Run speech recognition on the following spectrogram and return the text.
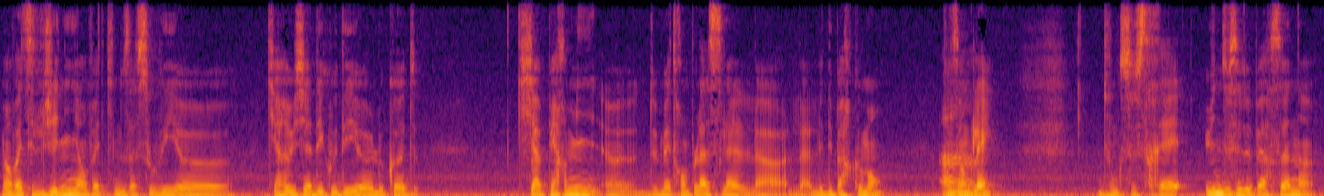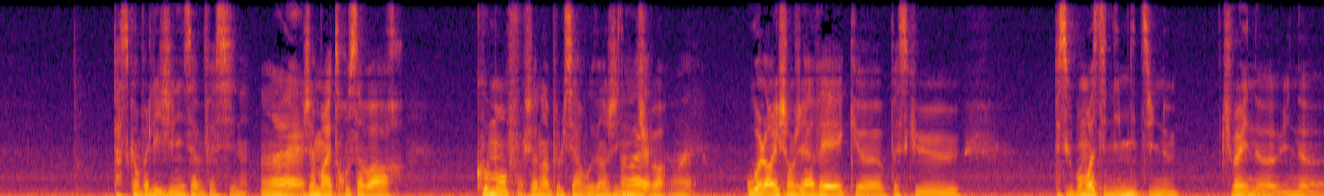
mais en fait, c'est le génie en fait, qui nous a sauvés, euh, qui a réussi à décoder euh, le code qui a permis de mettre en place la, la- la- le débarquement des Ah. Anglais. Donc, ce serait une de ces deux personnes. Parce qu'en fait, les génies, ça me fascine. Ouais. J'aimerais trop savoir comment fonctionne un peu le cerveau d'un génie, ouais, tu vois. ouais. Ou alors échanger avec, euh, parce que parce que pour moi c'est limite une, tu vois, une, une, euh,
